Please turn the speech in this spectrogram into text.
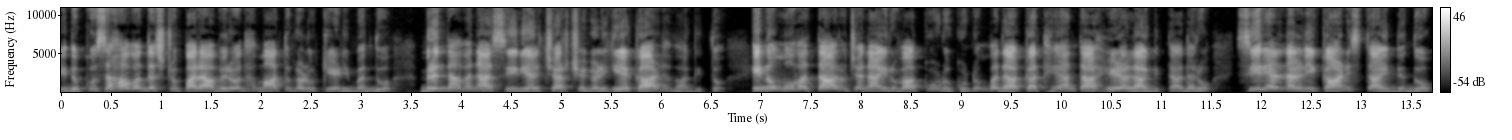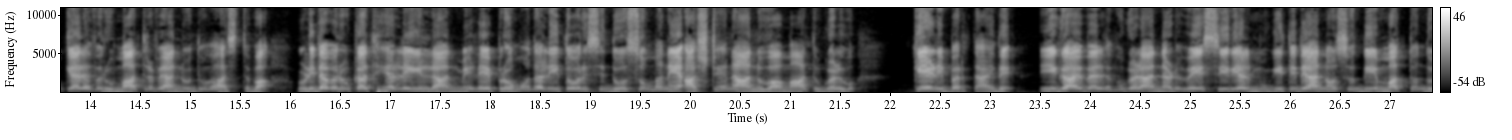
ಇದಕ್ಕೂ ಸಹ ಒಂದಷ್ಟು ಪರ ವಿರೋಧ ಮಾತುಗಳು ಕೇಳಿಬಂದು ಬೃಂದಾವನ ಸೀರಿಯಲ್ ಚರ್ಚೆಗಳಿಗೆ ಕಾರಣವಾಗಿತ್ತು. ಇನ್ನು ಮೂವತ್ತಾರು ಜನ ಇರುವ ಕೂಡು ಕುಟುಂಬದ ಕಥೆ ಅಂತ ಹೇಳಲಾಗಿತ್ತಾದರೂ ಸೀರಿಯಲ್ನಲ್ಲಿ ಕಾಣಿಸ್ತಾ ಇದ್ದಿದ್ದು ಕೆಲವರು ಮಾತ್ರವೇ ಅನ್ನೋದು ವಾಸ್ತವ. ಉಳಿದವರು ಕಥೆಯಲ್ಲೇ ಇಲ್ಲ ಅಂದಮೇಲೆ ಪ್ರೋಮೋದಲ್ಲಿ ತೋರಿಸಿದ್ದು ಸುಮ್ಮನೆ ಅಷ್ಟೇನಾ ಅನ್ನುವ ಮಾತುಗಳು ಕೇಳಿ ಬರ್ತಾ ಇದೆ. ಈಗ ಇವೆಲ್ಲವುಗಳ ನಡುವೆ ಸೀರಿಯಲ್ ಮುಗೀತಿದೆ ಅನ್ನೋ ಸುದ್ದಿ ಮತ್ತೊಂದು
